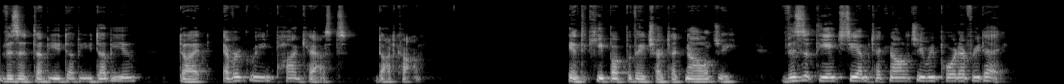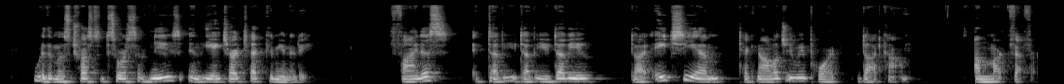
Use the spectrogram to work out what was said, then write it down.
visit www.evergreenpodcasts.com. And to keep up with HR technology, visit the HCM Technology Report every day. We're the most trusted source of news in the HR tech community. Find us at www.hcmtechnologyreport.com. I'm Mark Feffer.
